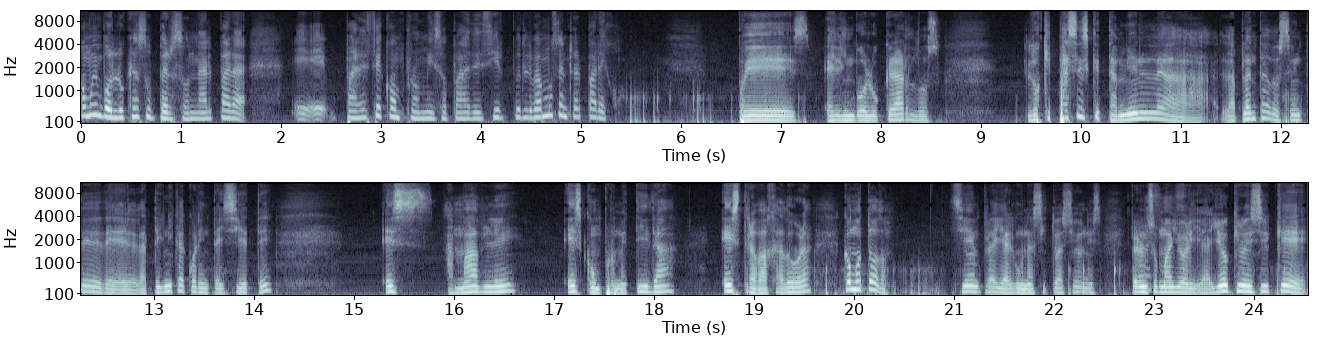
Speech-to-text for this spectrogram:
¿Cómo involucra su personal para, eh, para este compromiso, para decir, pues le vamos a entrar parejo? Pues el involucrarlos lo que pasa es que también la, planta docente de la técnica 47 es amable, es comprometida, es trabajadora, como todo. Siempre hay algunas situaciones, pero en su mayoría. Yo quiero decir que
